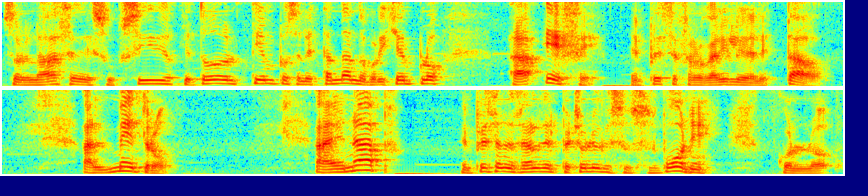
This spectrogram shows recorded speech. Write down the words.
sobre la base de subsidios que todo el tiempo se le están dando. Por ejemplo, a F, Empresa Ferrocarril del Estado, al Metro, a ENAP, Empresa Nacional del Petróleo que se supone con lo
